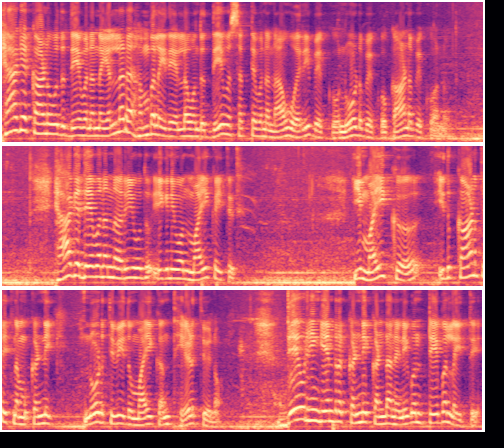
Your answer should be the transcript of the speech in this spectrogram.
ಹೇಗೆ ಕಾಣುವುದು ದೇವನನ್ನು? ಎಲ್ಲರ ಹಂಬಲ ಇದೆ, ಎಲ್ಲ ಒಂದು ದೇವ ಸತ್ಯವನ್ನು ನಾವು ಅರಿಬೇಕು, ನೋಡಬೇಕು, ಕಾಣಬೇಕು ಅನ್ನೋದು. ಹೇಗೆ ದೇವನನ್ನು ಅರಿಯುವುದು? ಈಗ ನೀವು ಒಂದು ಮೈಕ್ ಐತೈತಿ. ಈ ಮೈಕ್, ಇದು ಕಾಣ್ತೈತಿ ನಮ್ಮ ಕಣ್ಣಿಗೆ. ನೋಡ್ತೀವಿ, ಇದು ಮೈಕ್ ಅಂತ ಹೇಳ್ತೀವಿ ನಾವು. ದೇವ್ರು ಹಿಂಗೇನರ ಕಣ್ಣಿಗೆ ಕಂಡಾನೆ ಈಗೊಂದು ಟೇಬಲ್ ಐತಿ.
